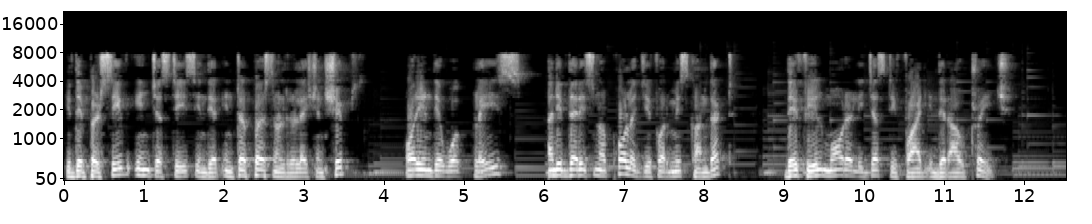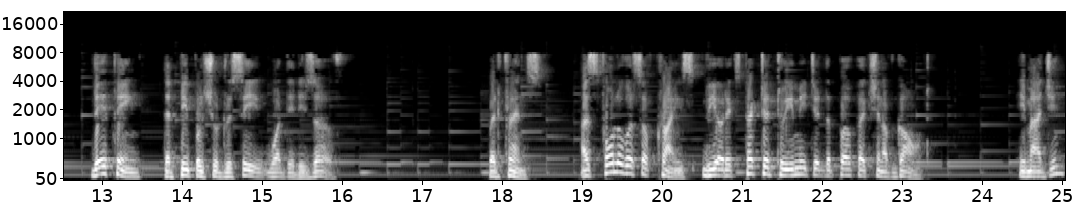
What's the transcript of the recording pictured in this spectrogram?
If they perceive injustice in their interpersonal relationships or in their workplace, and if there is no apology for misconduct, they feel morally justified in their outrage. They think that people should receive what they deserve. But friends, as followers of Christ, we are expected to imitate the perfection of God. Imagine,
